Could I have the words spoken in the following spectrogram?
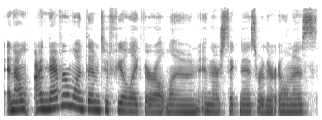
And I, I never want them to feel like they're alone in their sickness or their illness.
